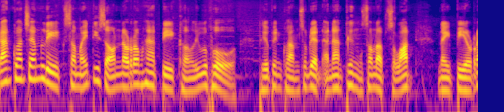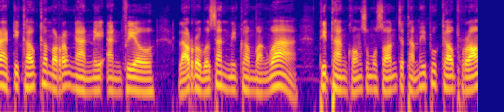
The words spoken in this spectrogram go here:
การคว้าแชมป์ลีกสมัยที่ 2 ในรอบ 5 ปีของลิเวอร์พูลถือเป็นความสำเร็จอันน่าทึ่งสำหรับสล็อตในปีแรกที่เขาเข้ามารับงานในแอนฟิลด์แล้วโรเบอร์สันมีความหวังว่า ทิศทางของสโมสรจะทำให้พวกเขาพร้อม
